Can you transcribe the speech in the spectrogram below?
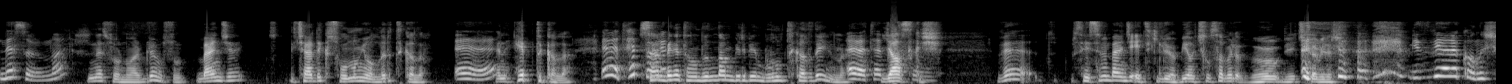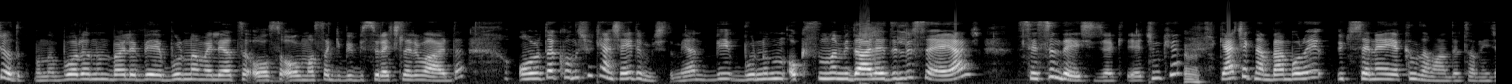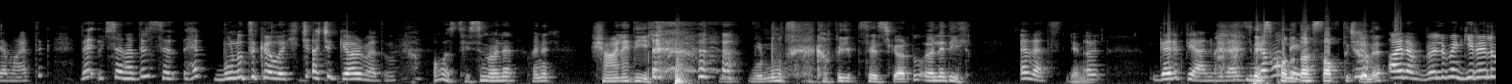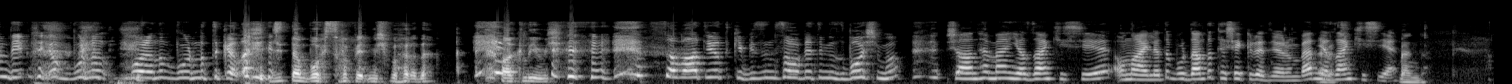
Ne sorun var? Ne sorun var biliyor musun? Bence içerideki solunum yolları tıkalı. Ee? Yani hep tıkalı. Evet hep böyle. Sen beni tanıdığından beri benim burnum tıkalı değil mi? Evet hep Yaz tıkalı. kış. Ve sesimi bence etkiliyor. Bir açılsa böyle diye çıkabilir. Biz bir ara konuşuyorduk bunu. Bora'nın böyle bir burun ameliyatı olsa olmasa gibi bir süreçleri vardı. Orada konuşurken şey demiştim. Yani bir burnunun o kısmına müdahale edilirse eğer sesin değişecek diye. Çünkü Evet. gerçekten ben Bora'yı 3 seneye yakın zamandır tanıyacağım artık. Ve 3 senedir se- hep burnu tıkalı. Hiç açık görmedim. Ama sesim öyle hani şöyle değil. Burnumu kapayıp ses çıkardım. Öyle değil. Evet. Gene. öyle- garip yani birazcık Neyse ama konudan değil. saptık Çok- gene. Aynen bölüme girelim deyip yok burnu, Bora'nın burnu tıkalı. Cidden boş sohbetmiş bu arada. Haklıymış. Sabah diyordu ki bizim sohbetimiz boş mu? Şu an hemen yazan kişiye onayladı. Buradan da teşekkür ediyorum ben Evet. yazan kişiye. Ben de.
